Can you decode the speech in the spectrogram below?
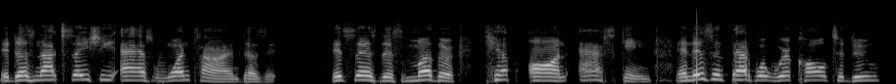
It does not say she asked one time, does it? It says this mother kept on asking. And isn't that what we're called to do?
